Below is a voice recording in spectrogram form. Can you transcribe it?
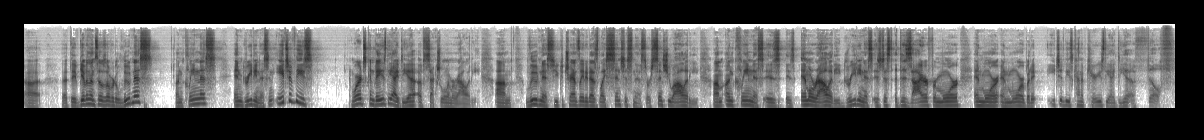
uh, that they've given themselves over to lewdness, uncleanness, and greediness. And each of these words conveys the idea of sexual immorality. Um, lewdness, you could translate it as licentiousness or sensuality. Um, uncleanness is, is immorality. Greediness is just a desire for more and more and more. But it, each of these kind of carries the idea of filth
